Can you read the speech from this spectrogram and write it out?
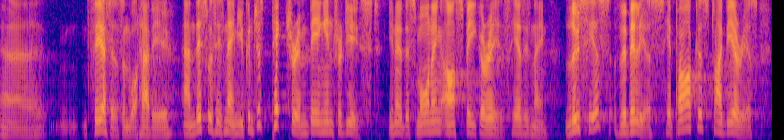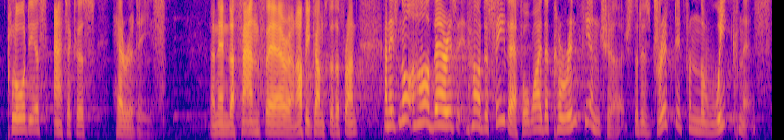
uh, theatres and what have you. And this was his name. You can just picture him being introduced. You know, this morning our speaker is, here's his name Lucius Vibullius Hipparchus Tiberius Claudius Atticus Herodes. And then the fanfare, and up he comes to the front. And it's not hard there, is it hard to see, therefore, why the Corinthian church that has drifted from the weakness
